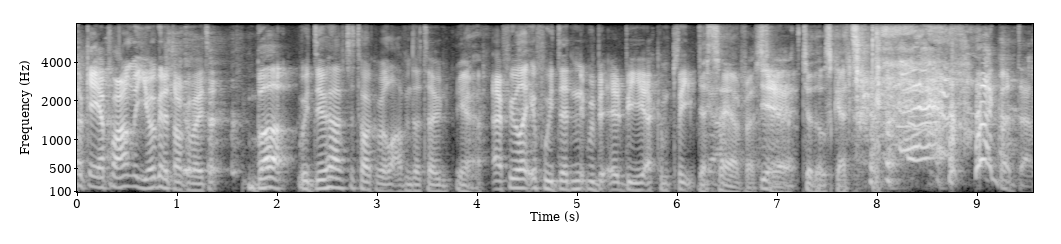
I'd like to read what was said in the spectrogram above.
Okay, apparently you're going to talk about it. But we do have to talk about Lavender Town. Yeah. I feel like if we didn't, it would be, it'd be a complete Disservice Yeah. yeah. to those kids. God damn.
